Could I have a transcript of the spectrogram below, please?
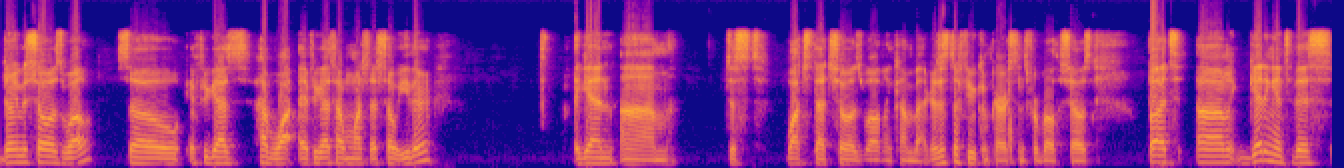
during the show as well. So if you guys have wa- if you guys haven't watched that show either, again, um, just watch that show as well and come back. There's just a few comparisons for both shows. But um, getting into this,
